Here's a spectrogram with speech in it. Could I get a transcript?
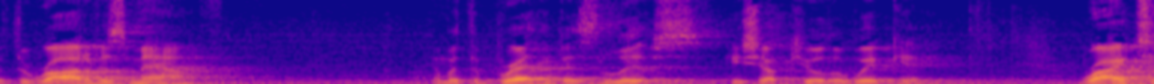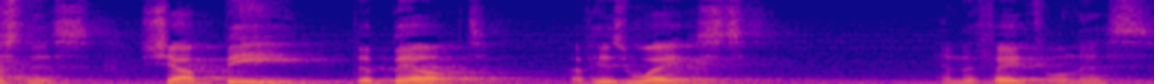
with the rod of his mouth, and with the breath of his lips he shall kill the wicked. Righteousness shall be the belt of his waist, and the faithfulness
